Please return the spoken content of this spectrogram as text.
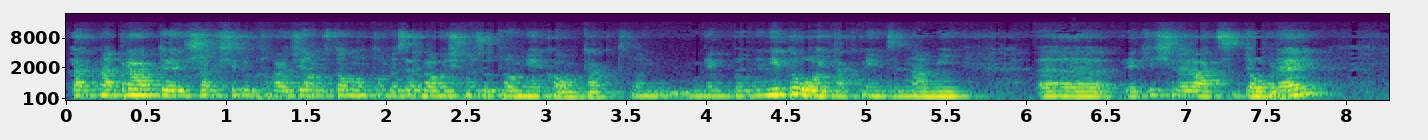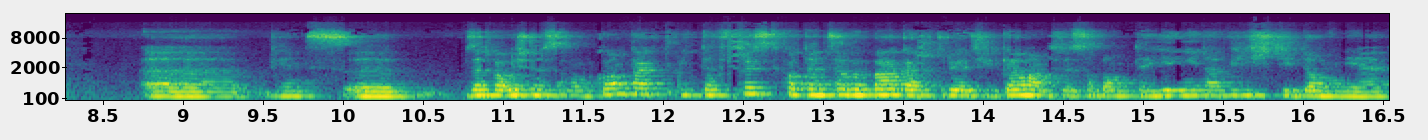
tak naprawdę już jak się wyprowadziłam z domu, to my zerwałyśmy zupełnie kontakt. No, jakby no nie było i tak między nami jakiejś relacji dobrej, e, więc e, zerwałyśmy ze sobą kontakt i to wszystko, ten cały bagaż, który ja dźwigałam ze sobą, tej jej nienawiści do mnie,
